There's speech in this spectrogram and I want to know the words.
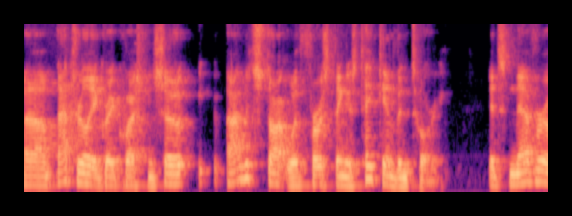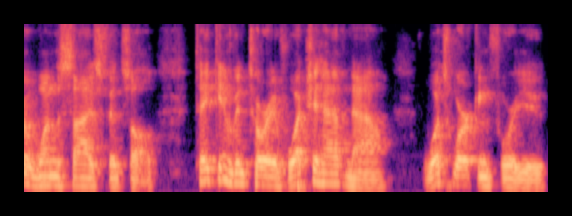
Um, that's really a great question. So I would start with first thing is take inventory. It's never a one size fits all. Take inventory of what you have now, what's working for you.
